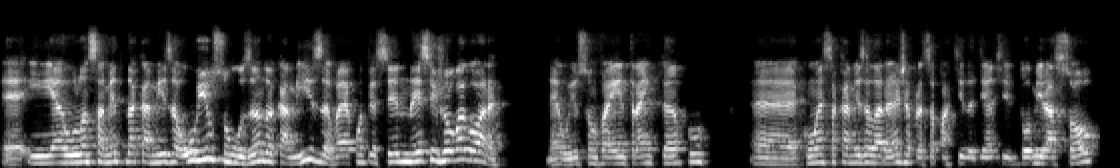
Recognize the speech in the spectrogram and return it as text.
É, e é o lançamento da camisa, o Wilson usando a camisa, vai acontecer nesse jogo agora. Né? O Wilson vai entrar em campo é, com essa camisa laranja para essa partida diante do Mirassol.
